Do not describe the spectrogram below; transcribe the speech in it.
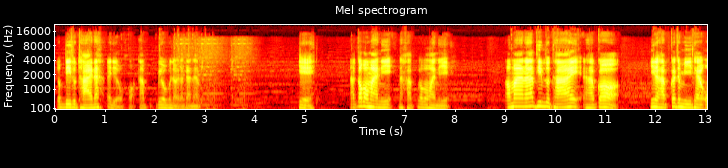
โจมตีสุดท้ายนะเอ้ยเดี๋ยวขออัพเวลไปหน่อยแล้วกันนะครับโอเคอะก็ประมาณนี้นะครับ ก็ประมาณนี้ ต่อมานะครับทีมสุดท้ายนะครับ ก็นี่นะครับก็จะมีเทโอ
